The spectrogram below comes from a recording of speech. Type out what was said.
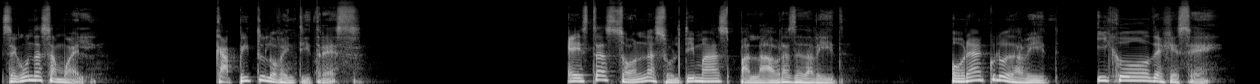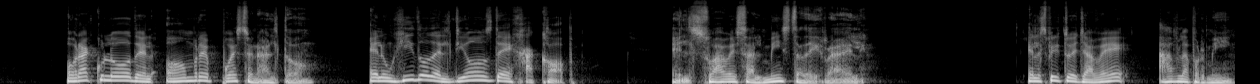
Segunda Samuel, capítulo 23. Estas son las últimas palabras de David. Oráculo de David, hijo de Jesé Oráculo del hombre puesto en alto, el ungido del Dios de Jacob, el suave salmista de Israel. El Espíritu de Yahvé habla por mí.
